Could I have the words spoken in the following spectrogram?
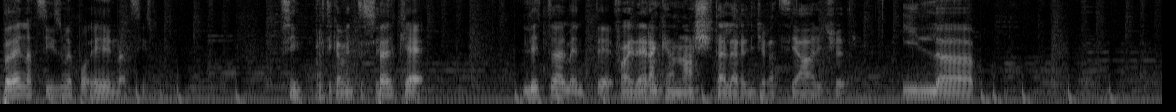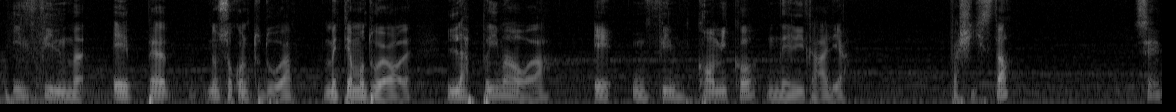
Pre-nazismo e poi e nazismo. Sì, praticamente sì. Perché letteralmente Fa vedere anche la nascita e le religie razziali, eccetera. il, il film è per non so quanto dura, mettiamo due ore. La prima ora è un film comico nell'Italia fascista Sì.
